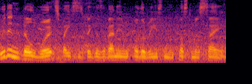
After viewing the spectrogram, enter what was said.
we didn't build workspaces because of any other reason than customers saying.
